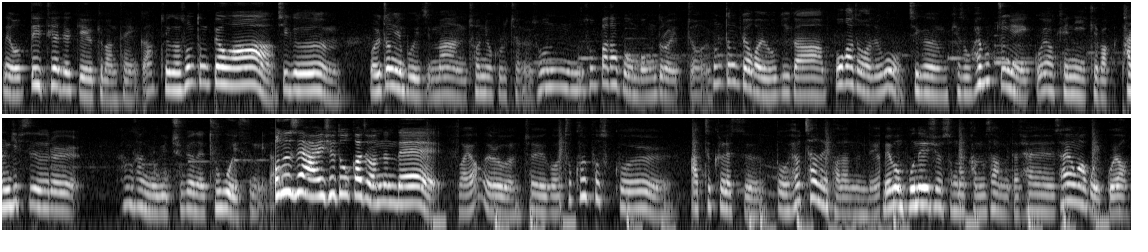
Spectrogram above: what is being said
내가 업데이트 해야 될 게 이렇게 많다니까. 제가 손등뼈가 지금 멀쩡해 보이지만 전혀 그렇지 않아요. 손, 손바닥 보면 멍들어 있죠. 손등뼈가 여기가 뽀가져가지고 지금 계속 회복 중에 있고요. 괜히 이렇게 막 반깁스를 항상 여기 주변에 두고 있습니다. 어느새 아이섀도우까지 왔는데 봐요 여러분 저 이거 투쿨포스쿨 아트 클래스 또 협찬을 받았는데요. 매번 보내주셔서 정말 감사합니다. 잘 사용하고 있고요.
